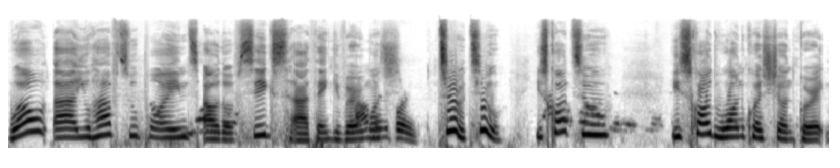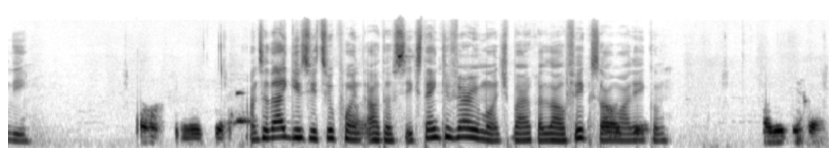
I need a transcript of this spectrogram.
Well, uh, you have two points out of six. Uh, thank you very How much. Two, two. You scored two. You scored one question correctly. Okay, okay. And so that gives you two points out of six. Thank you very much. Barakallahu fik. Assalamu Okay. alaikum. Alaikum salam.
